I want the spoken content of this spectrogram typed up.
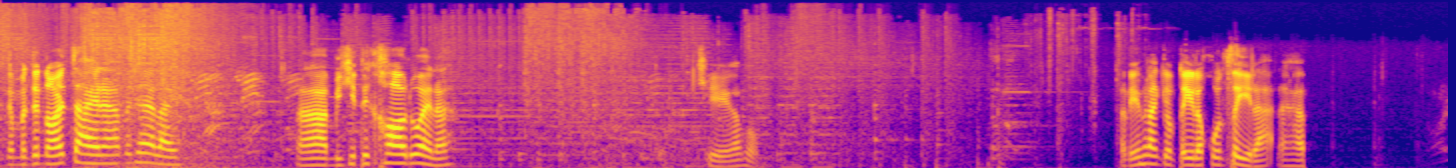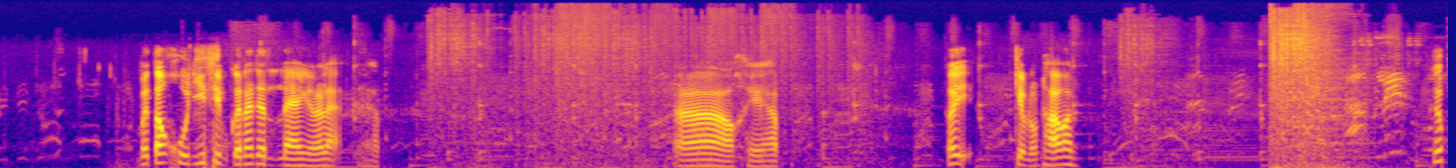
เดี๋ยวมันจะน้อยใจนะครับ ไม่ใช่อะไร อ่า มีคิดที่ข้อด้วยนะ โอเคครับผมตอนนี้พลังโจมตีเราคูณ4แล้วนะครับ ไม่ต้องคูณ 20 ก็น่าจะแรงอยู่แล้วแหละนะครับ อ่า โอเคครับ เฮ้ย เก็บรองเท้าก่อนฮึบ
